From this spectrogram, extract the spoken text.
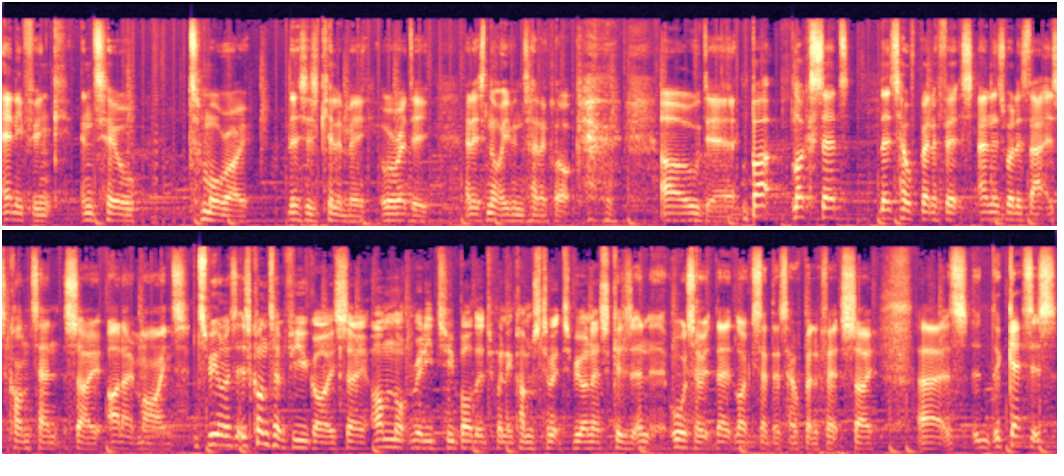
anything until tomorrow this is killing me already and it's not even 10 o'clock. Oh dear. But like I said there's health benefits and as well as that it's content so I don't mind. To be honest it's content for you guys so I'm not really too bothered when it comes to it to be honest because and also like I said there's health benefits so uh, I guess it's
